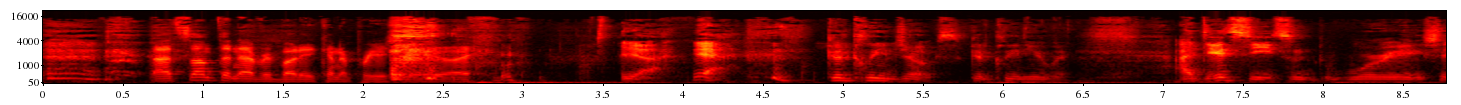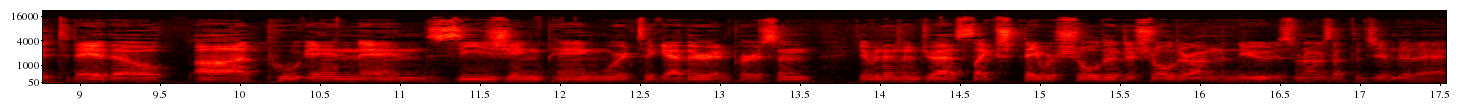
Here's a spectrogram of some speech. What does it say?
that's something everybody can appreciate. Like yeah, yeah, good clean jokes, good clean humor. I did see some worrying shit today though. Uh, Putin and Xi Jinping were together in person giving an address. Like they were shoulder to shoulder on the news when I was at the gym today.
